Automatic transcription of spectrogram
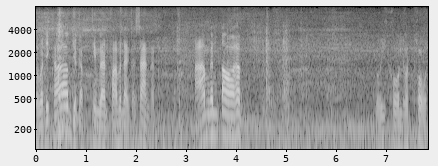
สวัสดีครับอยู่กับทีมงานฟ้าบันดาลก่อสร้างครับ ตามกันต่อครับลุยโคลนโหดโหด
